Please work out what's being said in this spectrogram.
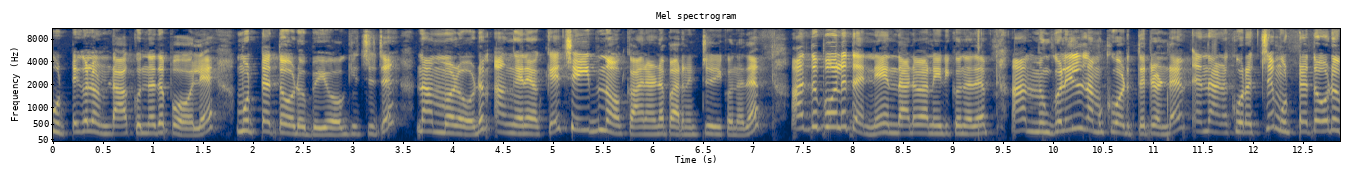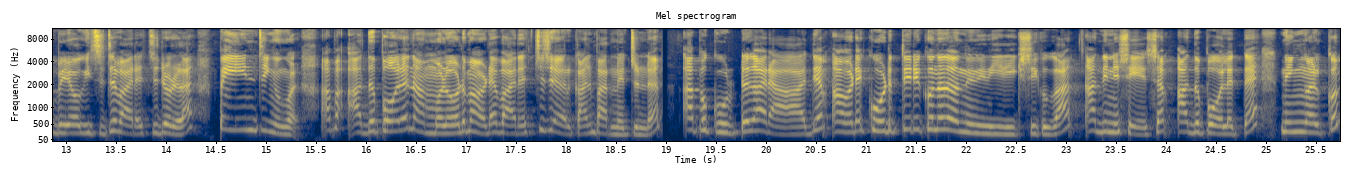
കുട്ടികൾ ഉണ്ടാക്കുന്നത് പോലെ മുട്ടത്തോട് ഉപയോഗിച്ചിട്ട് നമ്മളോടും അങ്ങനെയൊക്കെ ചെയ്ത് നോക്കാനാണ് പറഞ്ഞിട്ടിരിക്കുന്നത്. അതുപോലെ തന്നെ എന്താണ് പറഞ്ഞിരിക്കുന്നത്? ആ മുകളിൽ നമുക്ക് കൊടുത്തിട്ടുണ്ട്. എന്താണ്? കുറച്ച് മുട്ടത്തോട് ഉപയോഗിച്ചിട്ട് വരച്ചിട്ടുള്ള പെയിന്റിങ്ങുകൾ അപ്പം അതുപോലെ നമ്മളോടും അവിടെ വരച്ച് ചേർക്കാൻ പറഞ്ഞിട്ടുണ്ട്. അപ്പോൾ കൂട്ടുകാർ ആദ്യം അവിടെ കൊടുത്തിരിക്കുന്നതൊന്ന് നിരീക്ഷിക്കുക. അതിനുശേഷം അതുപോലത്തെ നിങ്ങൾക്കും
